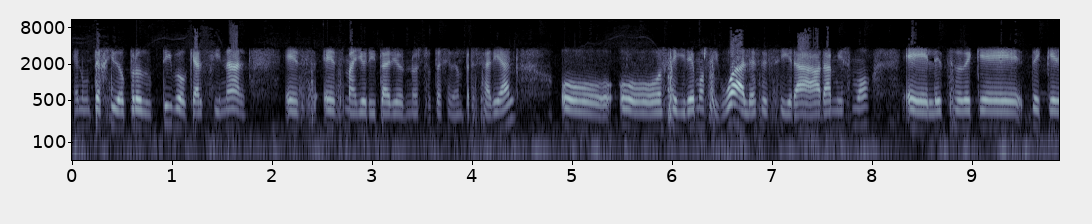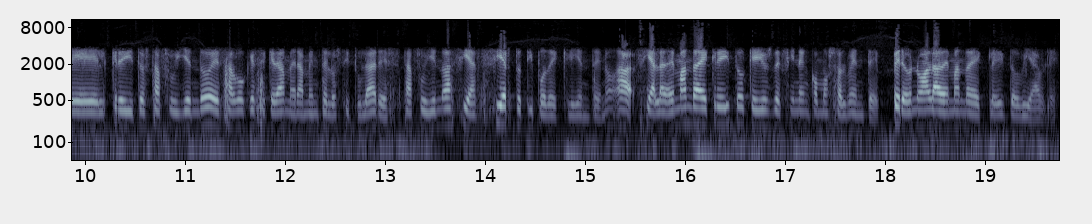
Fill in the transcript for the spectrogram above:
en un tejido productivo que al final es, es mayoritario en nuestro tejido empresarial, o, o seguiremos igual. Es decir, ahora mismo eh, el hecho de que, de que el crédito está fluyendo es algo que se queda meramente en los titulares. Está fluyendo hacia cierto tipo de cliente, ¿no? hacia la demanda de crédito que ellos definen como solvente, pero no a la demanda de crédito viable.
